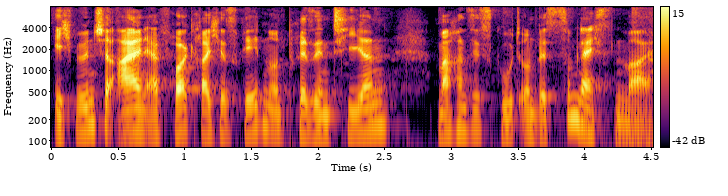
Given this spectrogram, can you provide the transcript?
Ich wünsche allen erfolgreiches Reden und Präsentieren. Machen Sie es gut und bis zum nächsten Mal.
